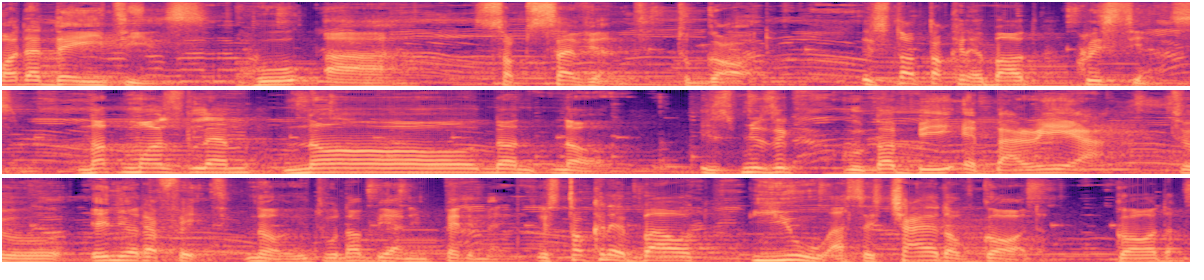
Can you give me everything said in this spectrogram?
other deities who are subservient to God. It's not talking about Christians, not Muslim, no, no, no. His music will not be a barrier to any other faith. No, it would not be an impediment. It's talking about you as a child of God, God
